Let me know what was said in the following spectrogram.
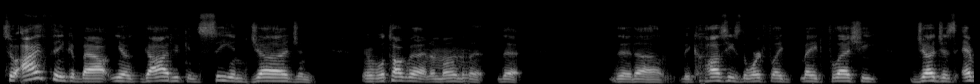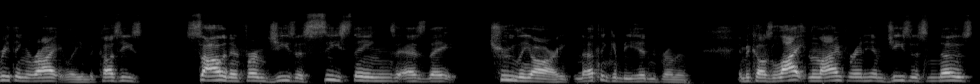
So I think about, you know, God who can see and judge and and we'll talk about that in a moment that that uh, because he's the word made flesh, he judges everything rightly. And because he's solid and firm, Jesus sees things as they truly are. He, nothing can be hidden from him. And because light and life are in him, Jesus knows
